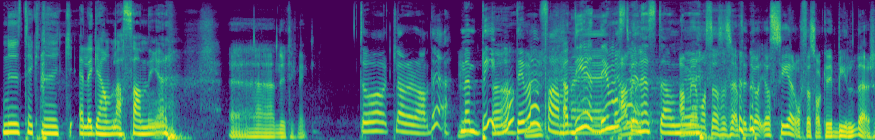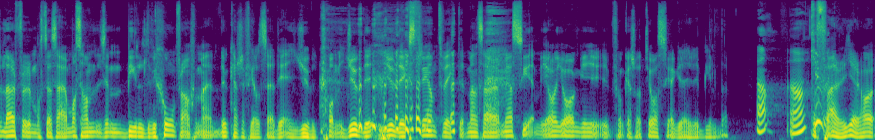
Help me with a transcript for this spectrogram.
Ny teknik eller gamla sanningar? Eh, ny teknik. Då klarar du av det. Men bild, Ja. det var fan... Ja, det, det eh, måste vi men- nästan... Ja, men jag måste nästan säga, för jag, jag ser ofta saker i bilder, så därför måste jag säga, jag måste ha en liksom, bildvision framför mig. Är kanske fel att säga, det är en ljudpodd. Ljud, är- ljud är extremt viktigt, men, så här, men jag, ser, jag, jag funkar så att jag ser grejer i bilder. Ja, ja. Och färger,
